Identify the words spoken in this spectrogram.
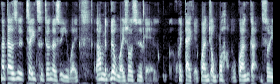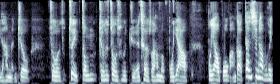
那但是这一次真的是以为他们认为说是给会带给观众不好的观感，所以他们就做最终就是做出决策，说他们不要不要播广告，但是他们会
